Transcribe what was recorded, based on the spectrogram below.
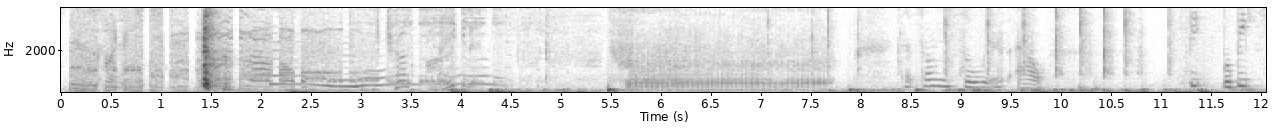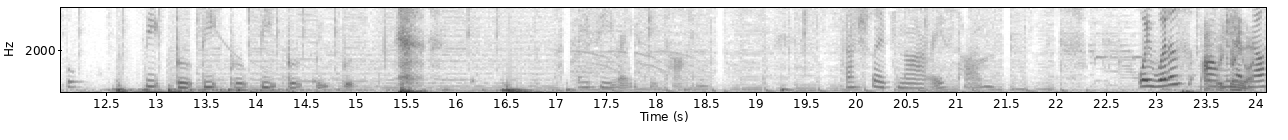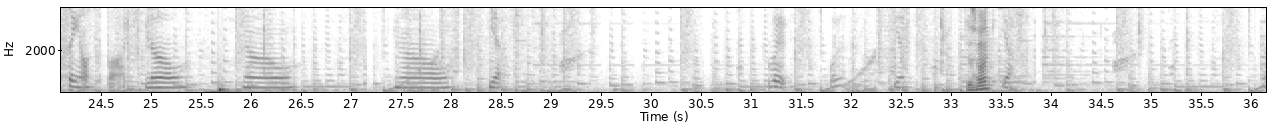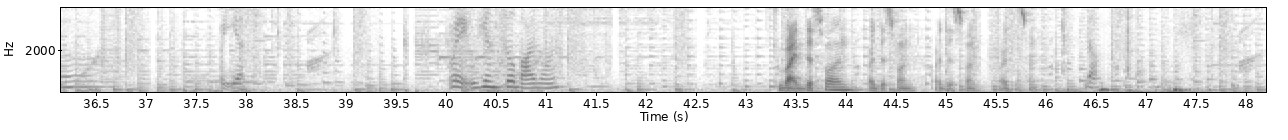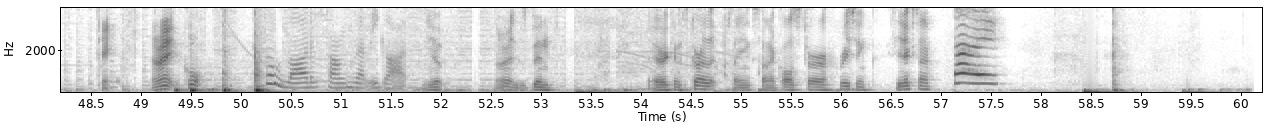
Actually, it's not race time. Wait, what if um which we have nothing else to buy? No, no, no. Yes. Wait, what? Yes. This one? Yeah. Uh, wait, yes. Wait, we can still buy more. You can buy this one, or this one, or this one, or this one. No. Okay. Alright, cool. That's a lot of songs that we got. Yep. Alright, this has been Eric and Scarlett playing Sonic All Star Racing. See you next time.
